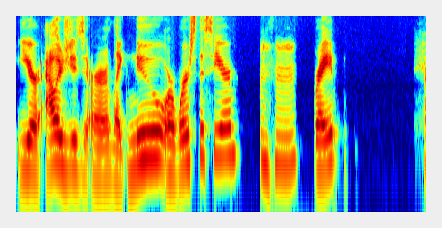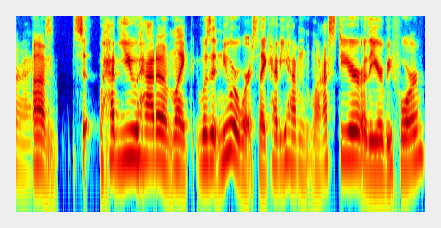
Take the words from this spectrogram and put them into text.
your allergies are like new or worse this year, Mm-hmm. right? Correct. Um so have you had them like was it new or worse? Like have you had them last year or the year before?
